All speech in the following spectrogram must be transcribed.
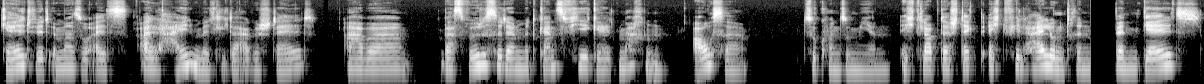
Geld wird immer so als Allheilmittel dargestellt. Aber was würdest du denn mit ganz viel Geld machen, außer zu konsumieren? Ich glaube, da steckt echt viel Heilung drin. Wenn Geld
